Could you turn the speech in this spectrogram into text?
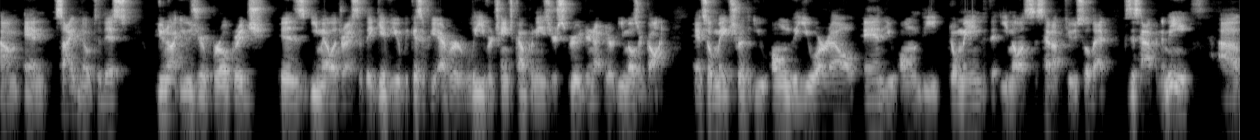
Um, and side note to this, do not use your brokerage is email address that they give you because if you ever leave or change companies, you're screwed. You're not, your emails are gone. And so make sure that you own the URL and you own the domain that the email is set up to so that, because this happened to me, uh,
